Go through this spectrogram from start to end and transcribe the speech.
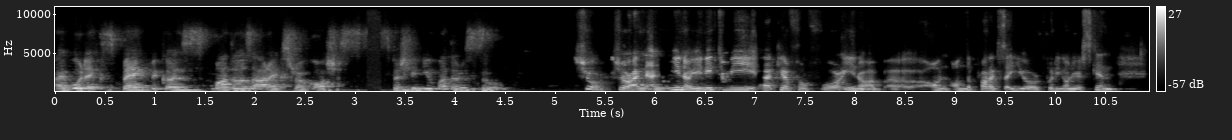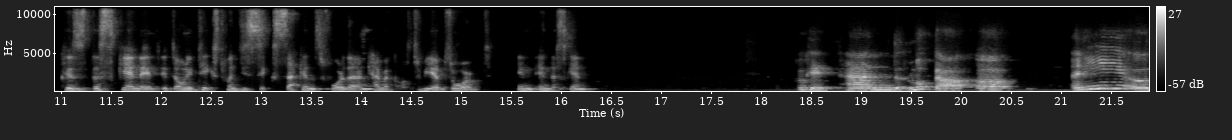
I would expect because mothers are extra cautious, especially new mothers. So Sure, sure, and and you know you need to be uh, careful for you know uh, on on the products that you're putting on your skin because the skin it, it only takes 26 seconds for the chemicals to be absorbed in in the skin. Okay, and Mukta, uh, any uh,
